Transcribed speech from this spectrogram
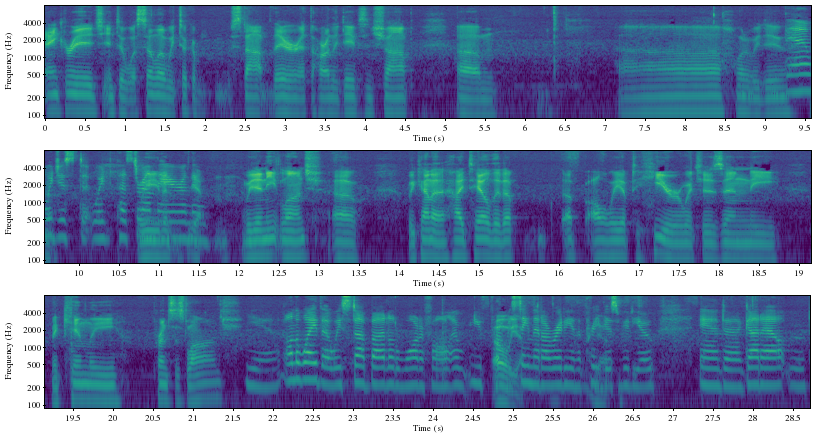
Anchorage into Wasilla. We took a stop there at the Harley Davidson shop. Um, uh, what did we do? Yeah, we just uh, we passed around even- there and yeah. then We didn't eat lunch. Uh, we kind of hightailed it up, up all the way up to here, which is in the McKinley Princess Lodge. yeah. On the way though, we stopped by a little waterfall, and you've Oh, probably yeah. seen that already in the previous video. And uh, got out, and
